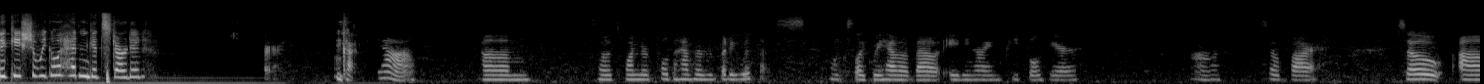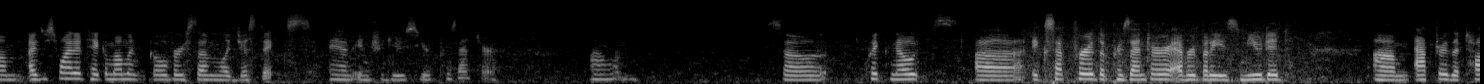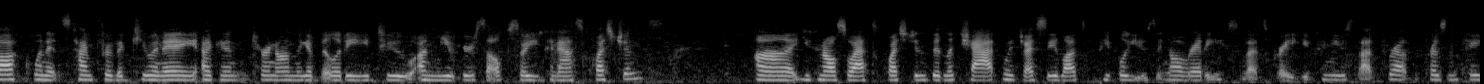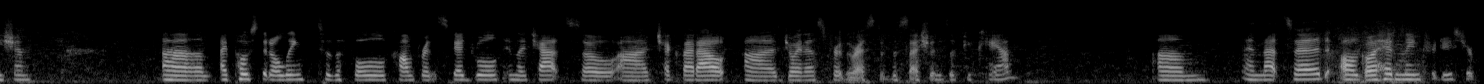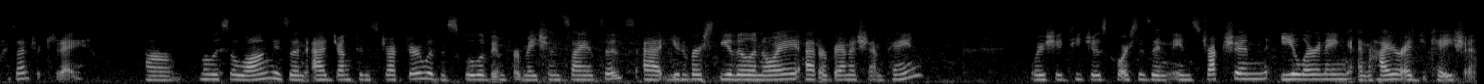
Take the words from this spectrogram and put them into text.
Nikki, should we go ahead and get started? Sure. Okay. Yeah. Um, so it's wonderful to have everybody with us. Looks like we have about 89 people here uh, so far. So um, I just wanted to take a moment, go over some logistics and introduce your presenter. Um, so quick notes, uh, except for the presenter, everybody's muted. Um, after the talk, when it's time for the Q&A, I can turn on the ability to unmute yourself so you can ask questions. Uh, you can also ask questions in the chat, which I see lots of people using already, so that's great. You can use that throughout the presentation. Um, I posted a link to the full conference schedule in the chat, so uh, check that out. Uh, join us for the rest of the sessions if you can. Um, and that said, I'll go ahead and introduce your presenter today. Um, Melissa Wong is an adjunct instructor with the School of Information Sciences at University of Illinois at Urbana-Champaign, where she teaches courses in instruction, e-learning, and higher education.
